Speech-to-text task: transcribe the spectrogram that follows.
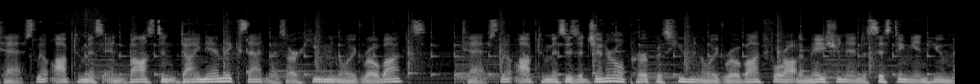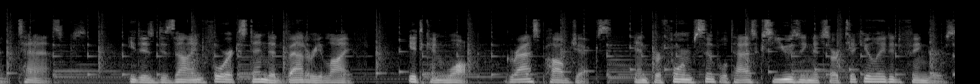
Tesla Optimus and Boston Dynamics Atlas are humanoid robots. Tesla Optimus is a general-purpose humanoid robot for automation and assisting in human tasks. It is designed for extended battery life. It can walk, grasp objects, and perform simple tasks using its articulated fingers.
